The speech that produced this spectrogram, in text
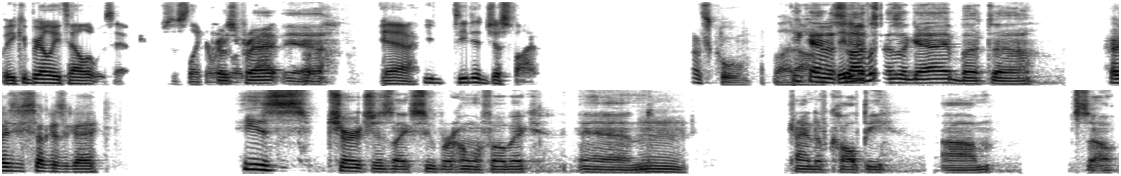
but you could barely tell it was him. It was just like a Chris Pratt, guy. yeah. Yeah, he, he did just fine. That's cool. But He um, kind of they did sucks as a guy, but uh, How does he suck as a guy? his church is like super homophobic and Mm, kind of culty. Um, so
